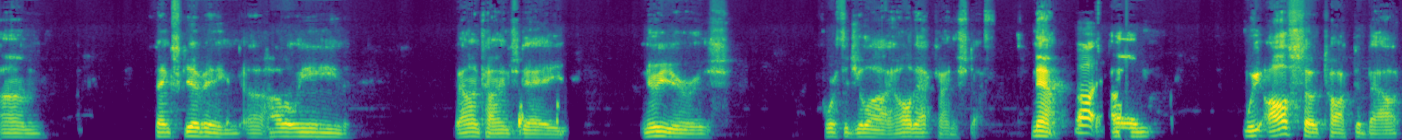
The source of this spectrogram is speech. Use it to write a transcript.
Um, Thanksgiving, uh, Halloween, Valentine's Day, New Year's, Fourth of July, all that kind of stuff. Now, well, um, we also talked about,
